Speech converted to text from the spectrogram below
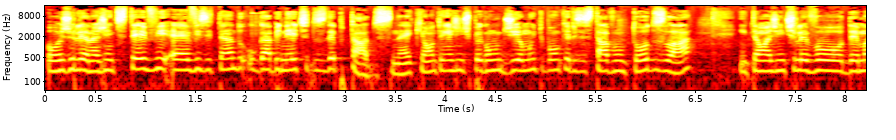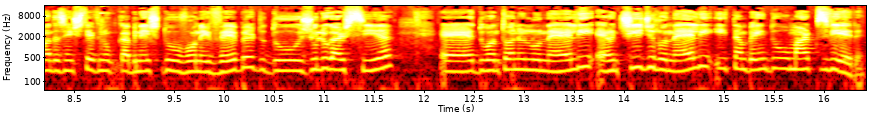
Ô, Juliana, a gente esteve é, visitando o gabinete dos deputados, né? Que ontem a gente pegou um dia muito bom que eles estavam todos lá. Então a gente levou demandas, a gente teve no gabinete do Vonei Weber, do, do Júlio Garcia, é, do Antônio Lunelli, é, Antide Lunelli e também do Marcos Vieira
